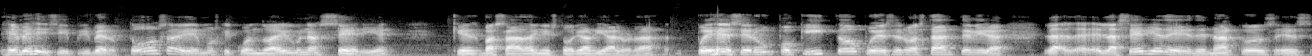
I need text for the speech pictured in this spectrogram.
decir primero, todos sabemos que cuando hay una serie que es basada en historia real, ¿verdad? Puede ser un poquito, puede ser bastante, mira, la, serie de, Narcos es,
